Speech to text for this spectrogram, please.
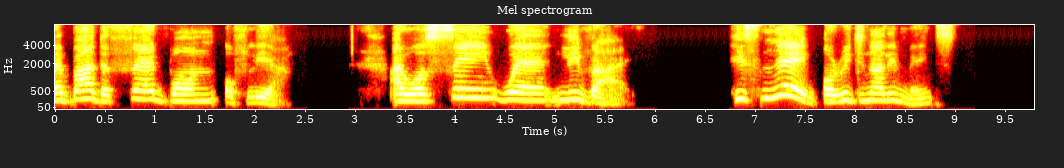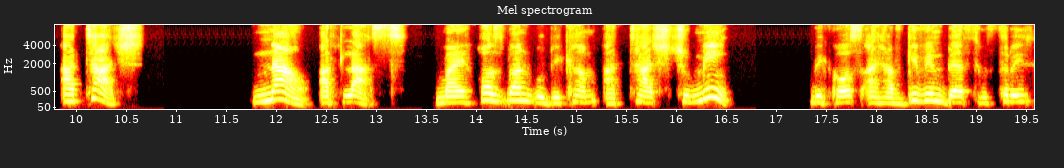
about the third born of Leah, I was saying where Levi, his name originally meant attached. Now, at last, my husband will become attached to me because I have given birth to three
